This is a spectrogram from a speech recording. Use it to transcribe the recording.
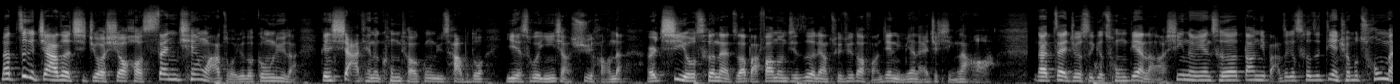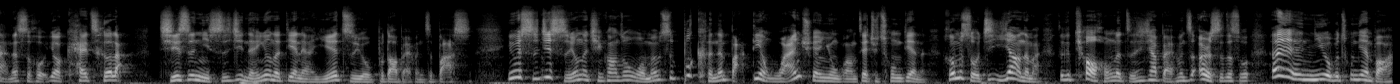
那这个加热器就要消耗三千瓦左右的功率了，跟夏天的空调功率差不多，也是会影响续航的。而汽油车呢，只要把发动机热量吹吹到房间里面来就行了啊。那再就是一个充电了啊，新能源车当你把这个车子电全部充满的时候，要开车了。其实你实际能用的电量也只有不到百分之八八十，因为实际使用的情况中，我们是不可能把电完全用光再去充电的，和我们手机一样的嘛。这个跳红了只剩下百分之二十的时候，哎，你有不充电宝啊？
